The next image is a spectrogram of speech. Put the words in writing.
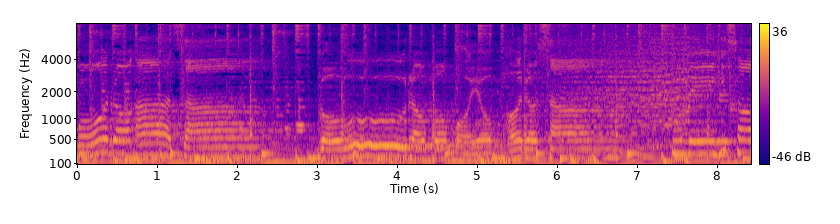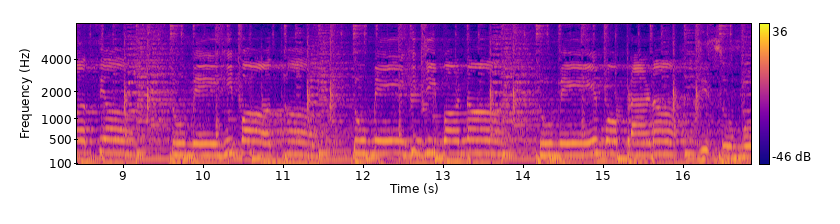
ମୋର ଆଶା ଗୌରବମୟ ଭରସା ତୁମେ ହିଁ ସତ୍ୟ ତୁମେ ହିଁ ପଥ ତୁମେ ହିଁ ଜୀବନ ତୁମେ ମୋ ପ୍ରାଣ ଯିଶୁ ମୁଁ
